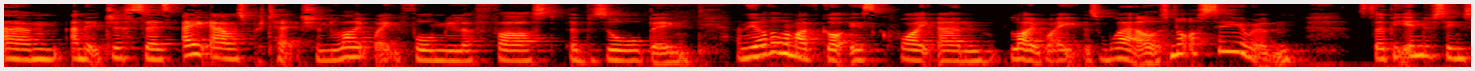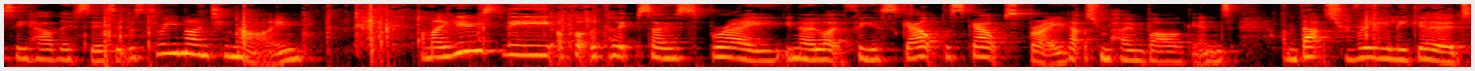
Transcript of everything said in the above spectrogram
Um, and it just says eight hours protection, lightweight formula, fast absorbing. And the other one I've got is quite um, lightweight as well. It's not a serum. So it'd be interesting to see how this is. It was $3.99 and I use the, I've got the Calypso spray, you know, like for your scalp, the scalp spray, that's from Home Bargains. And that's really good.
